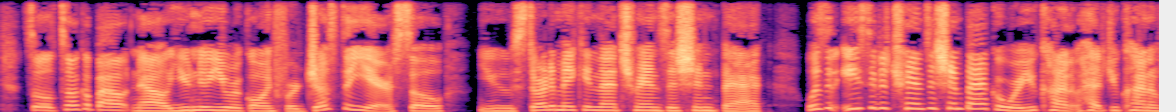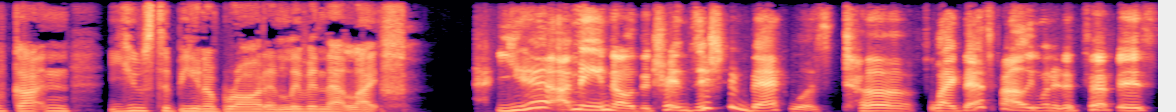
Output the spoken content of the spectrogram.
So, so talk about now, you knew you were going for just a year. So you started making that transition back. Was it easy to transition back or were you kind of, had you kind of gotten used to being abroad and living that life? Yeah, I mean, no, the transition back was tough. Like that's probably one of the toughest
